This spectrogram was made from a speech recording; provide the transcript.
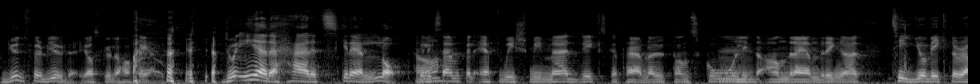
Gud förbjude, jag skulle ha fel. Då är det här ett skrällopp. Till Ja. exempel ett Wish Me Magic ska tävla utan skor, lite andra ändringar. 10 Victoria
